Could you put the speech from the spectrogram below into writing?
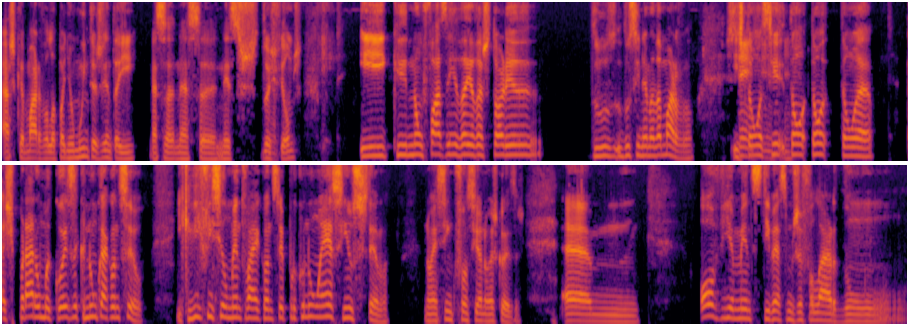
acho que a Marvel apanhou muita gente aí nessa, nessa, nesses dois filmes e que não fazem ideia da história do, do cinema da Marvel. Sim, e estão, sim, assim, sim. Estão, estão, estão a a esperar uma coisa que nunca aconteceu e que dificilmente vai acontecer porque não é assim o sistema, não é assim que funcionam as coisas. Um, obviamente, se estivéssemos a falar de, um,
